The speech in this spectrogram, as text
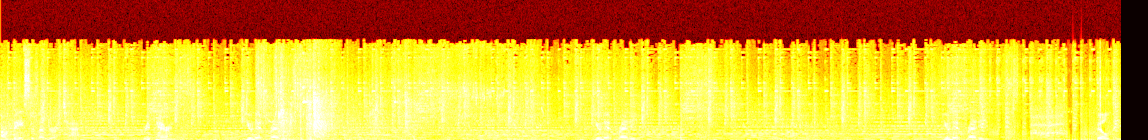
Our base is under attack. Repairing. Unit ready. Unit ready. Unit ready. Building.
